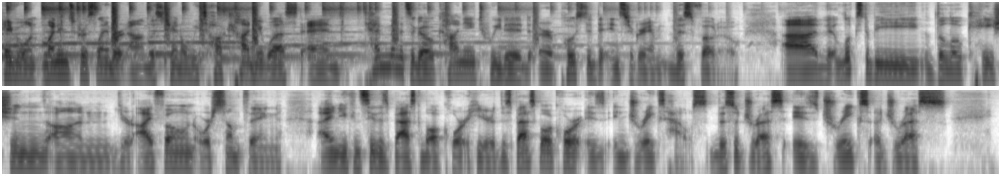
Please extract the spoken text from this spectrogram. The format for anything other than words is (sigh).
Hey everyone, my name is Chris Lambert. On this channel, we talk (laughs) Kanye West. And 10 minutes ago, Kanye tweeted or posted to Instagram this photo uh, that looks to be the location on your iPhone or something. And you can see this basketball court here. This basketball court is in Drake's house. This address is Drake's address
